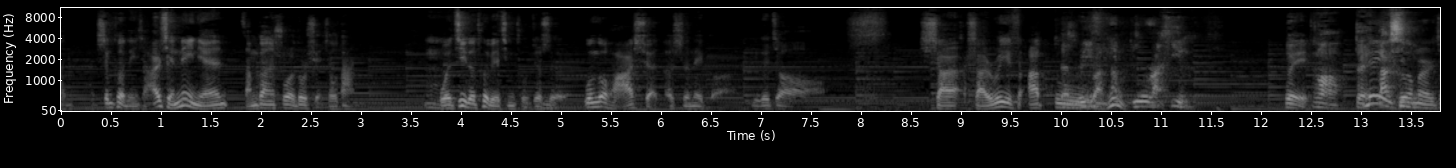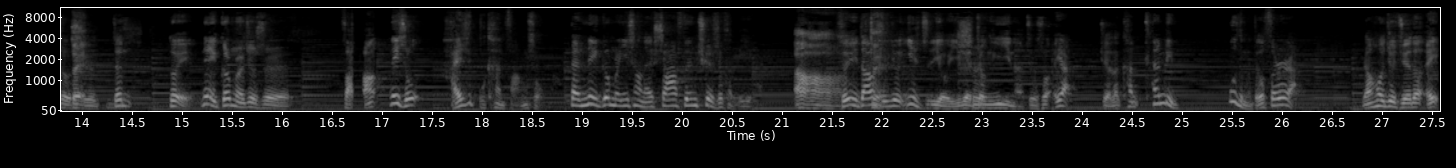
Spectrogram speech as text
很很深刻的印象。而且那年咱们刚才说的都是选秀大年，我记得特别清楚，就是温哥华选的是那个一个叫。沙沙瑞夫阿杜拉希姆，对啊，对，那哥们儿就是真，对，那哥们儿就是防，那时候还是不看防守，但那哥们儿一上来刷分确实很厉害啊，所以当时就一直有一个争议呢，就是说，哎呀，觉得看坎比不怎么得分啊，然后就觉得，哎，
